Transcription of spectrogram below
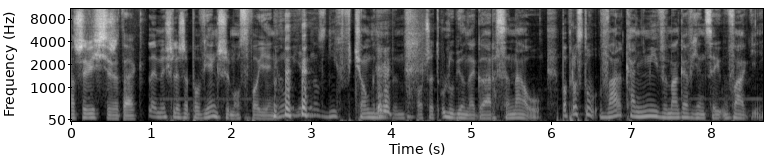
Oczywiście, że tak. Ale myślę, że po większym oswojeniu jedno z nich wciągnąłbym w poczet ulubionego arsenału. Po prostu walka nimi wymaga więcej uwagi.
